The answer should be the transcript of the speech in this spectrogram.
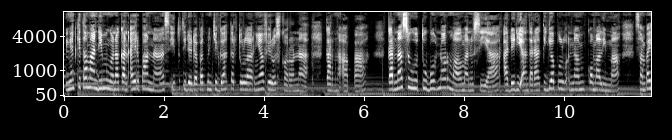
Dengan kita mandi menggunakan air panas itu tidak dapat mencegah tertularnya virus corona. Karena apa? Karena suhu tubuh normal manusia ada di antara 36,5 sampai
